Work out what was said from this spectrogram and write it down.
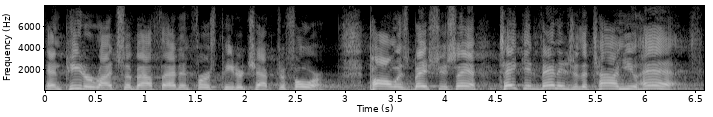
and Peter writes about that in 1 Peter chapter 4. Paul was basically saying, take advantage of the time you have.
